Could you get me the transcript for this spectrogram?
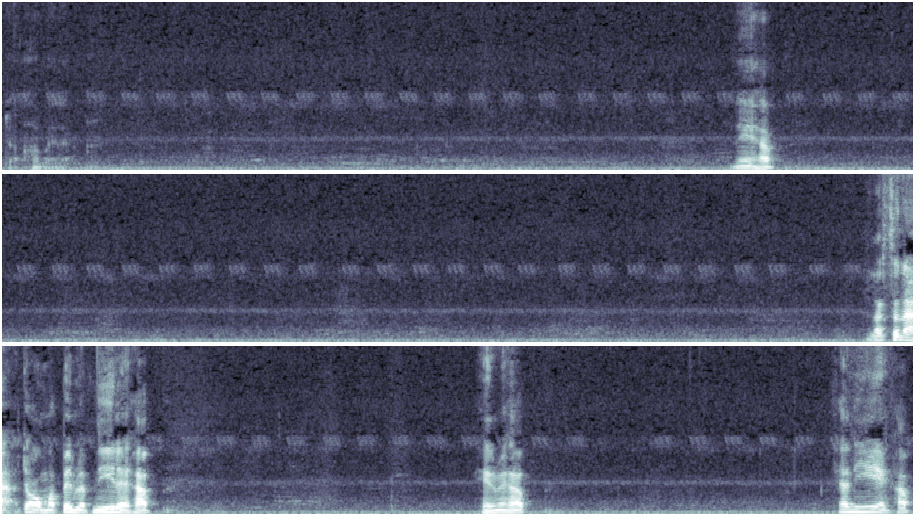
เจาะเข้าไปแล้วนี่ครับ ลักษณะจะออกมาเป็นแบบนี้เลยครับ เห็นไหมครับ แค่นี้เองครับ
